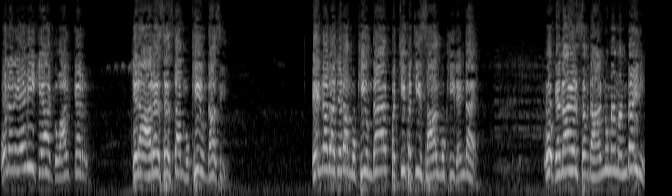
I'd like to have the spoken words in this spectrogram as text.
ਉਹਨਾਂ ਨੇ ਇਹ ਵੀ ਕਿਹਾ, ਗਵਾਲਕਰ, ਜਿਹੜਾ ਆਰਐਸਐਸ ਦਾ ਮੁਖੀ ਹੁੰਦਾ ਸੀ। ਇਹਨਾਂ ਦਾ ਜਿਹੜਾ ਮੁਖੀ ਹੁੰਦਾ ਹੈ 25 25 ਸਾਲ ਮੁਖੀ ਰਹਿੰਦਾ ਹੈ। ਉਹ ਕਹਿੰਦਾ, ਇਹ ਸੰਵਿਧਾਨ ਨੂੰ ਮੈਂ ਮੰਨਦਾ ਹੀ ਨਹੀਂ।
